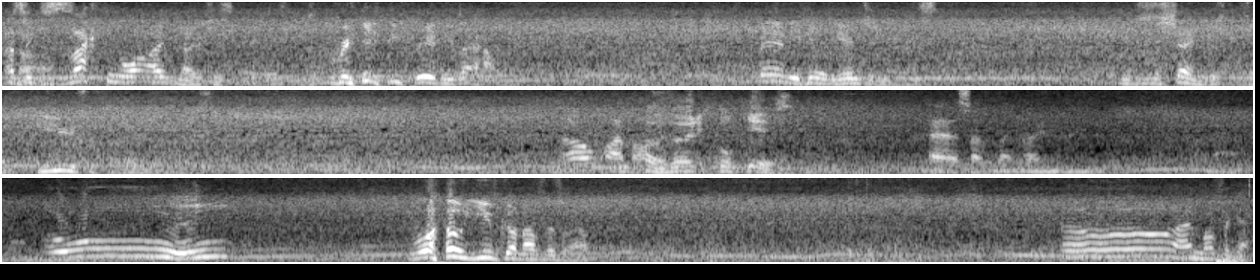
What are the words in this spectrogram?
That's car. exactly what I've noticed. It is really, really loud. Barely hear the engine noise. Which is a shame because it's a beautiful engine noise. Oh, I'm Oh, off. there's only four gears. Uh, sounds about right. Oh! Whoa, you've gone off as well. Oh, I'm off again.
